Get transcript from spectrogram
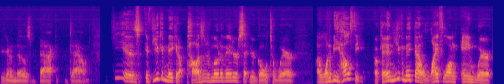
You're going to nose back down. The key is if you can make it a positive motivator, set your goal to where I want to be healthy. Okay. And you can make that a lifelong aim where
